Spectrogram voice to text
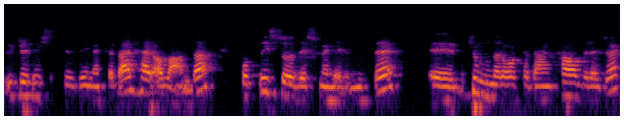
ücret eşitsizliğine kadar her alanda toplu iş sözleşmelerimizde e, bütün bunları ortadan kaldıracak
